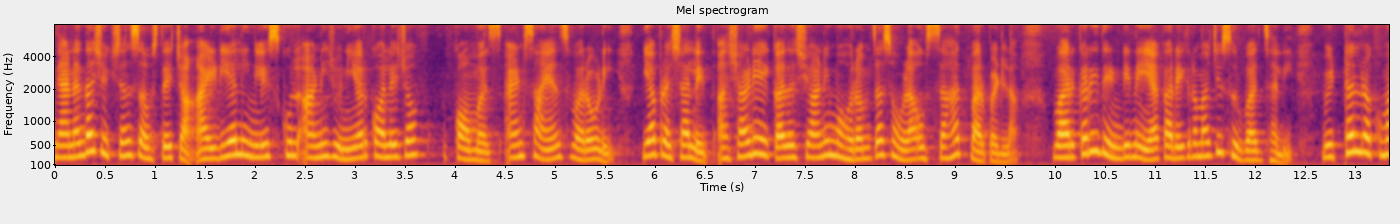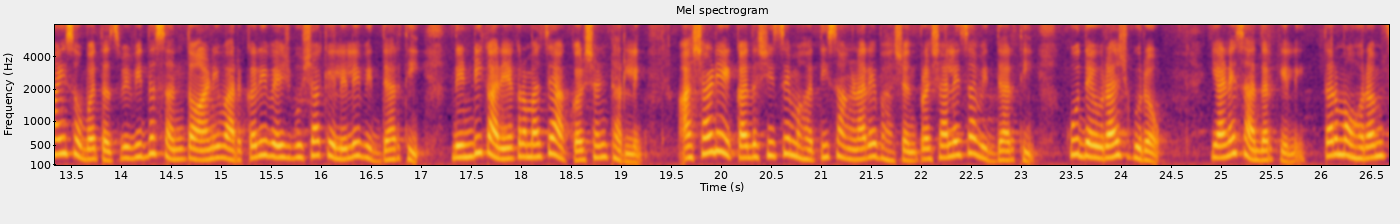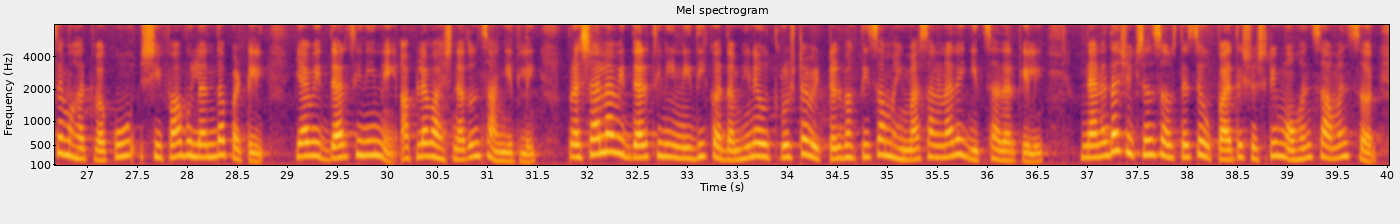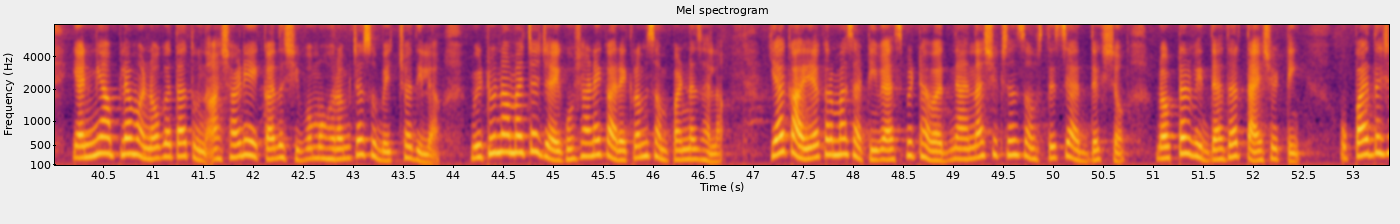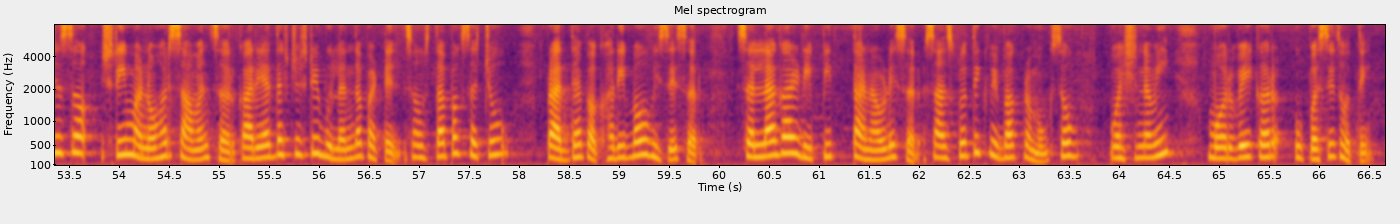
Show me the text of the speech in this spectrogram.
ज्ञानदा शिक्षण संस्थेच्या ideal English school आणि junior college of commerce and science Varawade या प्रशालेत आषाढी एकादशी आणि मोहरमचा सोहळा उत्साहात पार पडला. वारकरी दिंडीने या कार्यक्रमाची सुरुवात झाली. विठ्ठल रखुमाईसोबतच विविध संत आणि वारकरी वेशभूषा केलेले विद्यार्थी दिंडी कार्यक्रमाचे आकर्षण ठरले. आषाढी एकादशीचे महती सांगणारे भाषण प्रशालेचा विद्यार्थी कुदेवराज गुरव याने सादर केले. तर मोहरमचे महत्त्व कु. शिफा बुलंद पटेल या विद्यार्थिनीने आपल्या भाषणातून सांगितले. प्रशाला विद्यार्थिनी निधी कदम हिने उत्कृष्ट विठ्ठल भक्तीचा महिमा सांगणारे गीत सादर केले. ज्ञानदा शिक्षण संस्थेचे उपाध्यक्ष श्री मोहन सावंत सर यांनी आपल्या मनोगतातून आषाढी एकादशी व मोहरमच्या शुभेच्छा दिल्या. विठूनामाच्या जयघोषाने कार्यक्रम संपन्न झाला. या कार्यक्रमासाठी व्यासपीठावर ज्ञाना शिक्षण संस्थेचे अध्यक्ष डॉक्टर विद्याधर तायशेट्टी उपाध्यक्ष स श्री मनोहर सावंत सर कार्याध्यक्ष श्री बुलंद पटेल संस्थापक सचिव प्राध्यापक हरिभाऊ भिसे सर सल्लागार डी पी तानावडे सर सांस्कृतिक विभाग प्रमुख सौ वैष्णवी मोरवेकर उपस्थित होते.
